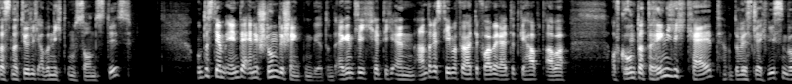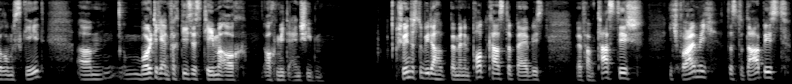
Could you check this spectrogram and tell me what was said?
das natürlich aber nicht umsonst ist und das dir am Ende eine Stunde schenken wird. Und eigentlich hätte ich ein anderes Thema für heute vorbereitet gehabt, aber aufgrund der Dringlichkeit, und du wirst gleich wissen, worum es geht, ähm, wollte ich einfach dieses Thema auch, auch mit einschieben. Schön, dass du wieder bei meinem Podcast dabei bist, bei Fantastisch. Ich freue mich, dass du da bist,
